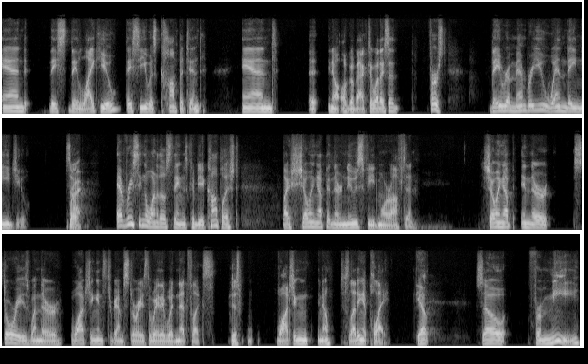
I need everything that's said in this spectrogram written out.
and they, they like you. They see you as competent. And, uh, you know, I'll go back to what I said first. They remember you when they need you. So right. Every single one of those things can be accomplished by showing up in their news feed more often, showing up in their stories when they're watching Instagram stories the way they would Netflix. Just watching, you know, just letting it play. Yep. So for me,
